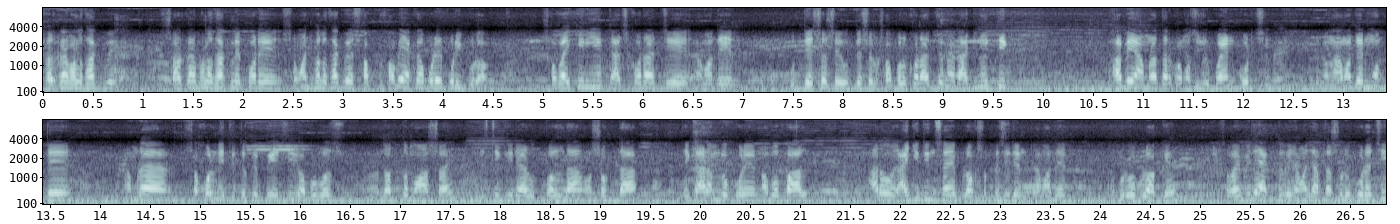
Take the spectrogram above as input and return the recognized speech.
সরকার ভালো থাকবে, সরকার ভালো থাকলে পরে সমাজ ভালো থাকবে, সব, সবই একে অপরের পরিপূরক। সবাইকে নিয়ে কাজ করার যে আমাদের উদ্দেশ্য, সেই উদ্দেশ্যকে সফল করার জন্য রাজনৈতিকভাবে আমরা তার কর্মসূচি রূপায়ণ করছি এবং আমাদের মধ্যে আমরা সকল নেতৃত্বকে পেয়েছি, অপূর্ব দত্ত মহাশয়, ডিস্ট্রিক্ট লিডার উৎপল দা, অশোক দা থেকে আরম্ভ করে নবপাল, আরও আইজুদ্দিন সাহেব, ব্লক প্রেসিডেন্ট আমাদের পূর্ব ব্লকে। সবাই মিলে একযোগে আমরা যাত্রা শুরু করেছি।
